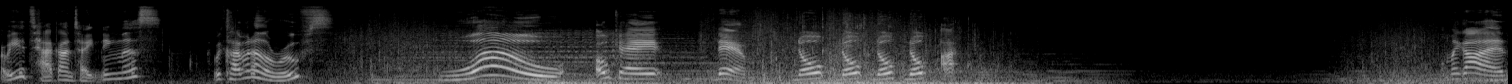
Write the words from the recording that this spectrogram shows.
are we attack on tightening this? Are we climbing on the roofs? Whoa! Okay. Damn. Nope, nope, nope, nope. I oh my god.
